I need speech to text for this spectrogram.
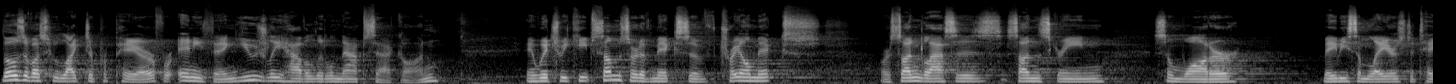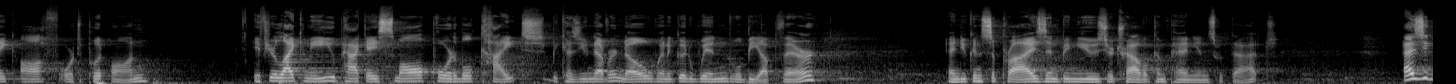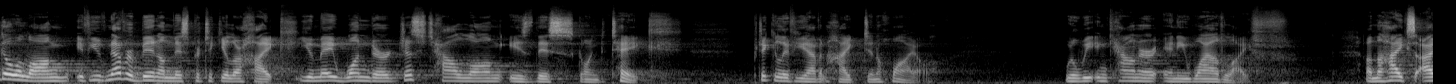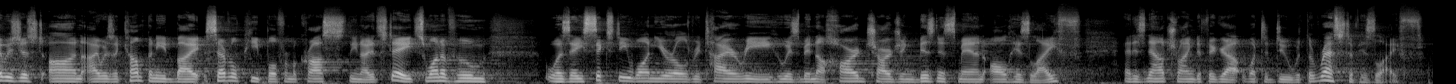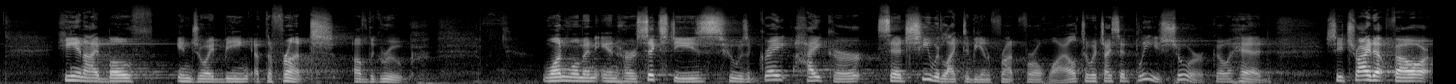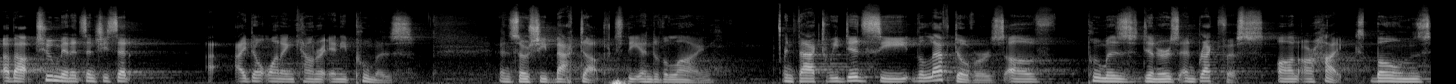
Those of us who like to prepare for anything usually have a little knapsack on in which we keep some sort of mix of trail mix or sunglasses, sunscreen, some water, maybe some layers to take off or to put on. If you're like me, you pack a small portable kite because you never know when a good wind will be up there. And you can surprise and bemuse your travel companions with that. As you go along, if you've never been on this particular hike, you may wonder just how long is this going to take, particularly if you haven't hiked in a while. Will we encounter any wildlife? On the hikes I was just on, I was accompanied by several people from across the United States, one of whom was a 61 year old retiree who has been a hard charging businessman all his life and is now trying to figure out what to do with the rest of his life. He and I both enjoyed being at the front of the group. One woman in her 60s, who was a great hiker, said she would like to be in front for a while, to which I said, Please, sure, go ahead. She tried up for about two minutes and she said, I don't want to encounter any pumas. And so she backed up to the end of the line. In fact, we did see the leftovers of pumas' dinners and breakfasts on our hikes bones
